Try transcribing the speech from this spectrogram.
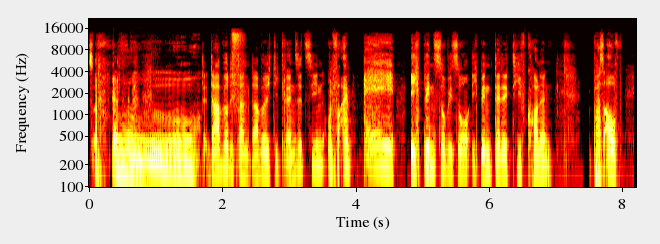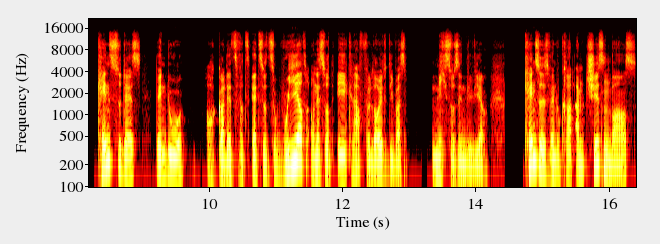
So. Uh. Da würde ich dann da würde ich die Grenze ziehen und vor allem, ey, ich bin sowieso ich bin Detektiv Conan. Pass auf, kennst du das, wenn du oh Gott, jetzt wird's jetzt wird's weird und es wird ekelhaft für Leute, die was nicht so sind wie wir. Kennst du das, wenn du gerade am Chissen warst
